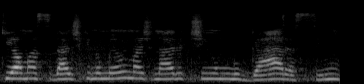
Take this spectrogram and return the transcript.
que é uma cidade que no meu imaginário tinha um lugar assim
